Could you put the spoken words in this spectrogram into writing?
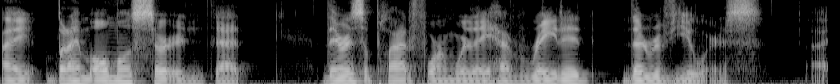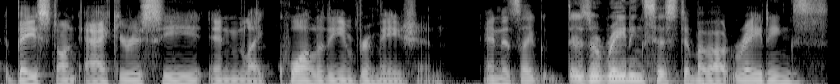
I but I'm almost certain that there is a platform where they have rated the reviewers uh, based on accuracy and like quality information. And it's like there's a rating system about ratings,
